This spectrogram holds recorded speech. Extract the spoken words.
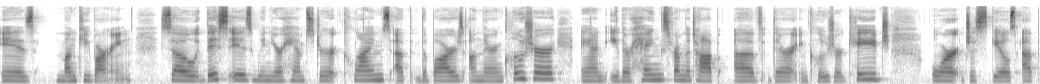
is monkey barring. So, this is when your hamster climbs up the bars on their enclosure and either hangs from the top of their enclosure cage or just scales up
